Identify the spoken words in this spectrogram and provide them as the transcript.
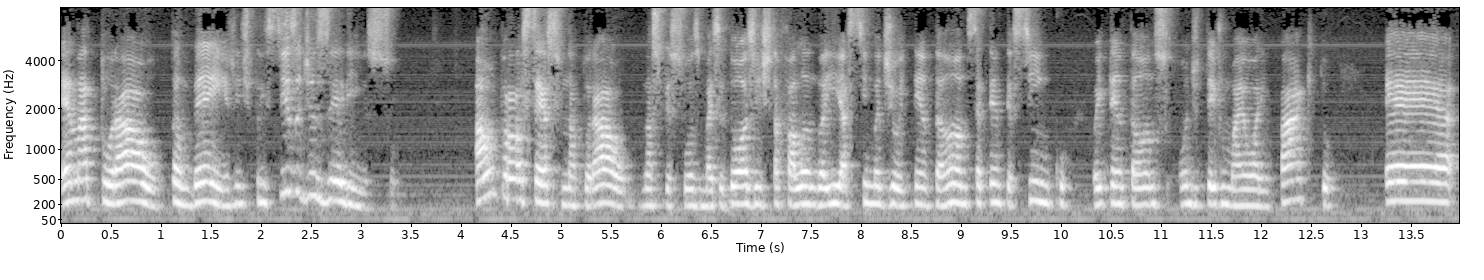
é natural também, a gente precisa dizer isso. Há um processo natural nas pessoas mais idosas, a gente está falando aí acima de 80 anos, 75, 80 anos, onde teve o maior impacto. É,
